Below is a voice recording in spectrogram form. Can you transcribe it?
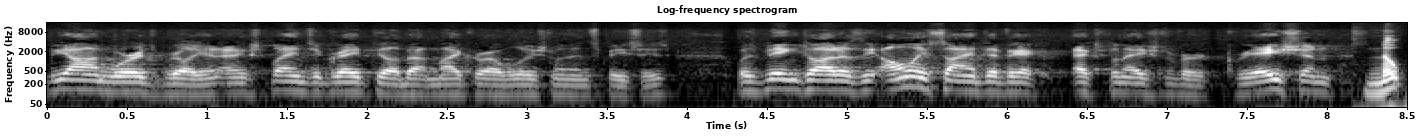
beyond words brilliant, and explains a great deal about microevolution within species, was being taught as the only scientific ex- explanation for creation, Nope,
